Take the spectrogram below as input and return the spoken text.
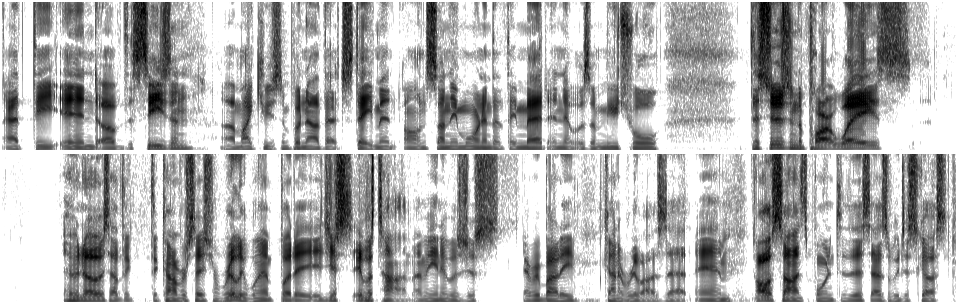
at the end of the season. Uh, Mike Houston putting out that statement on Sunday morning that they met and it was a mutual decision to part ways. Who knows how the, the conversation really went, but it, it just it was time. I mean, it was just everybody kind of realized that, and all signs pointed to this as we discussed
